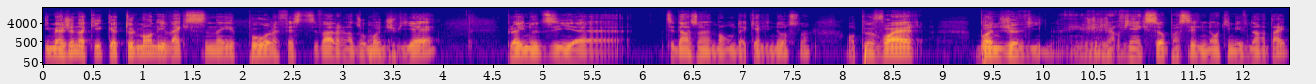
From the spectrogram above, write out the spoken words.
imagine, OK, que tout le monde est vacciné pour le festival rendu au mois de juillet. Puis là, il nous dit, euh, tu sais, dans un monde de Kalinours, on peut voir Bon Jovi. Je, je reviens avec ça parce que c'est le nom qui m'est venu en tête.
